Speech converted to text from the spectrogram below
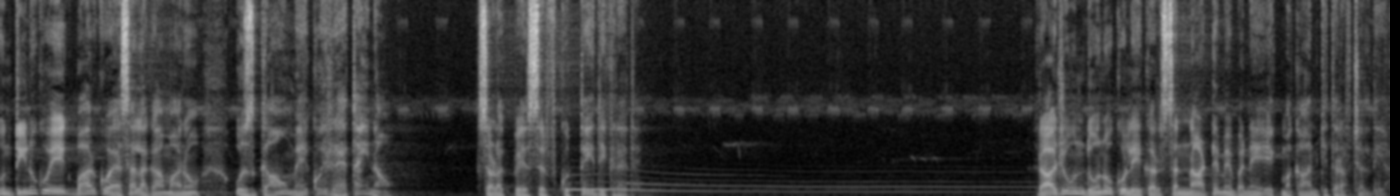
उन तीनों को एक बार को ऐसा लगा मानो उस गाँव में कोई रहता ही ना हो। सड़क पे सिर्फ़ कुत्ते ही दिख रहे थे। राजू उन दोनों को लेकर सन्नाटे में बने एक मकान की तरफ़ चल दिया।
